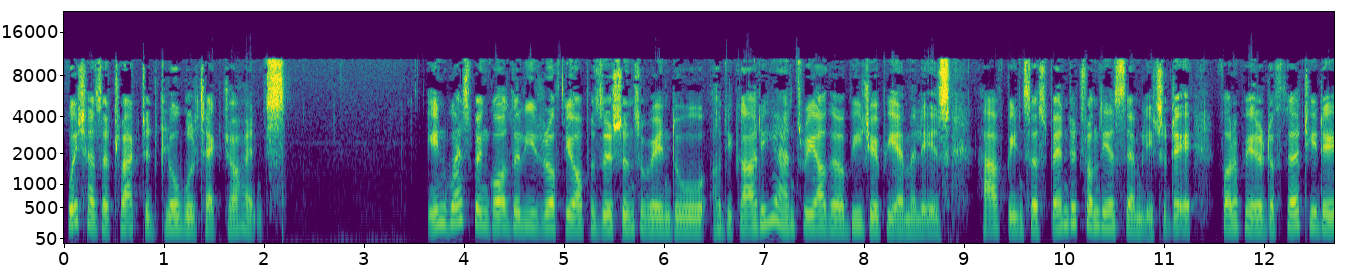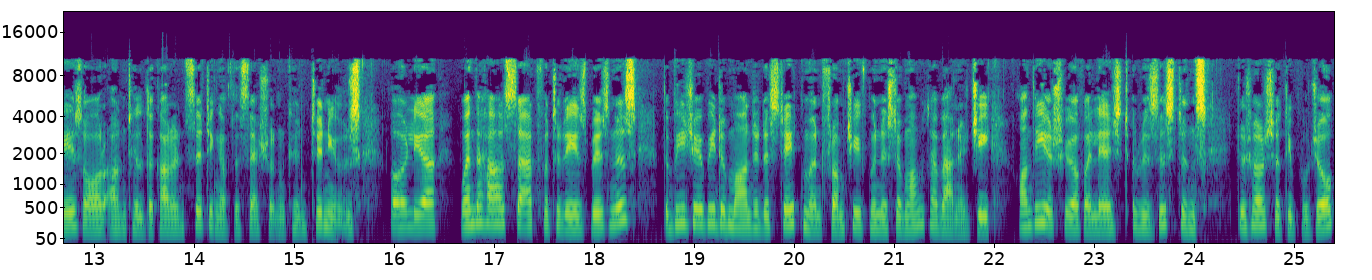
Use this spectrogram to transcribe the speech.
which has attracted global tech giants. In West Bengal, the leader of the opposition, Suvendu Adhikari, and three other BJP MLAs have been suspended from the assembly today for a period of 30 days or until the current sitting of the session continues. Earlier, when the House sat for today's business, the BJP demanded a statement from Chief Minister Mamata Banerjee on the issue of alleged resistance to Saraswati Pujo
